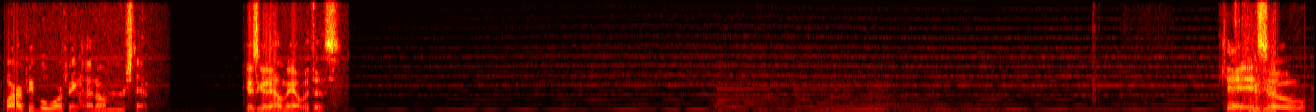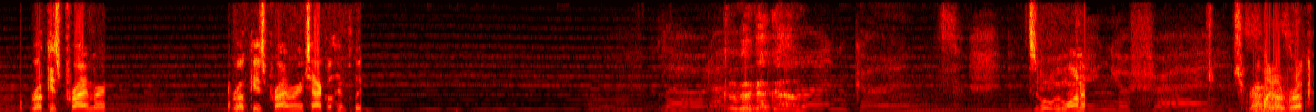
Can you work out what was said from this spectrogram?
Why are people warping? I don't understand. You guys gotta help me out with this. Okay, so Rook is primary. Rook is primary. Tackle him, please. Go, go, go, go! This is what we wanted. Scram Point on Rook. Rook.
